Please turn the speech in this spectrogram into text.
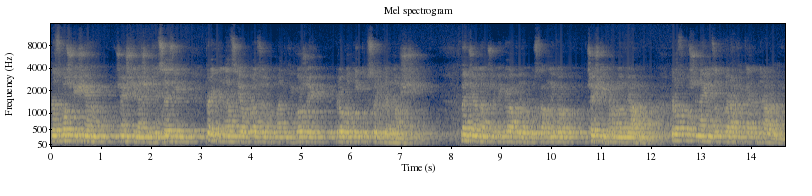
rozpocznie się w części naszej diecezji peregrinacja obrazu Matki Bożej Robotników Solidarności. Będzie ona przebiegała według ustalnego wcześniej harmonogramu, rozpoczynając od parafii katedralnej.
